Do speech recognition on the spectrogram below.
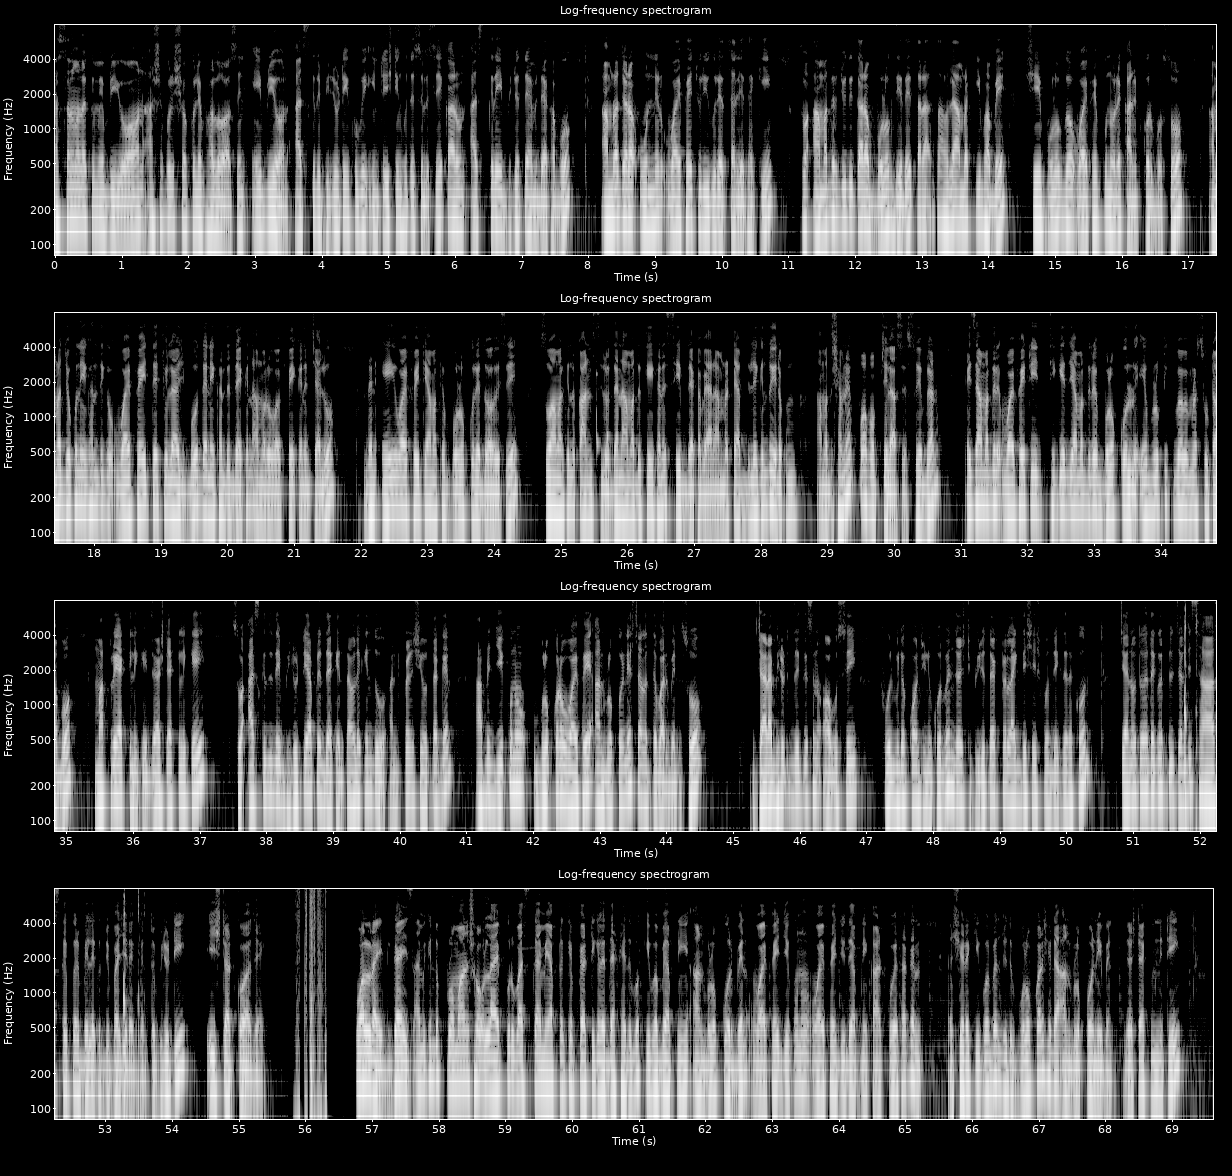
আসসালামু আলাইকুম এভরিওয়ান, আশা করি সকলে ভালো আছেন। এভরিওয়ান, আজকের ভিডিওটি খুবই ইন্টারেস্টিং হতে চলেছে, কারণ আজকের এই ভিডিওতে আমি দেখাবো, আমরা যারা অন্যের ওয়াইফাই চুরি করে চালিয়ে থাকি সো আমাদের যদি তারা ব্লক দিয়ে দেয়, তারা, তাহলে আমরা কীভাবে সেই ব্লক দেওয়া ওয়াইফাই পুনরায় কানেক্ট করব? সো আমরা যখন এখান থেকে ওয়াইফাইতে চলে আসব দেন এখান থেকে দেখেন আমার ওয়াইফাই এখানে চালু দেন এই ওয়াইফাইটি আমাকে ব্লক করে দেওয়া হয়েছে। সো আমার কিন্তু কারেন্ট ছিল। দেন আমাদেরকে এখানে সেভ দেখাবে। আর আমরা ট্যাপ দিলে কিন্তু এরকম আমাদের সামনে পপ আপ চলে আসে। সো এবার এই যে আমাদের ওয়াইফাইটি থেকে যে আমাদের ব্লক করল, এই ব্লকটি কীভাবে আমরা ছুটাবো মাত্র এক ক্লিকে জাস্ট এক ক্লিকেই সো আজকে যদি এই ভিডিওটি আপনি দেখেন, তাহলে কিন্তু হান্ড্রেড পার্সেন্ট শিওর থাকেন, আপনি যে কোনো ব্লক করা ওয়াইফাই আনব্লক করে নিয়ে চালাতে পারবেন। সো যারা ভিডিওটি দেখতেছেন, অবশ্যই ফুল ভিডিও কন্টিনিউ করবেন। জাস্ট ভিডিওতে একটা লাইক দিয়ে শেষ পর্যন্ত দেখতে থাকুন। চ্যানেল তুমি দেখলে প্লিজ চ্যানেলটি সাবস্ক্রাইব করে বেল আইকনটি বাজিয়ে রাখবেন। তো, ভিডিওটি স্টার্ট করা যায়। অল রাইট গাইস আমি কিন্তু প্রমাণ সহ লাইভ প্রুফ আজকে আমি আপনাকে প্র্যাকটিক্যালি দেখাই দেবো কীভাবে আপনি আনব্লক করবেন ওয়াইফাই যে কোনো ওয়াইফাই যদি আপনি কাট করে থাকেন, সেটা কি করবেন? যদি ব্লক করে সেটা আনব্লক করে নেবেন। জাস্ট এক মিনিটেই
